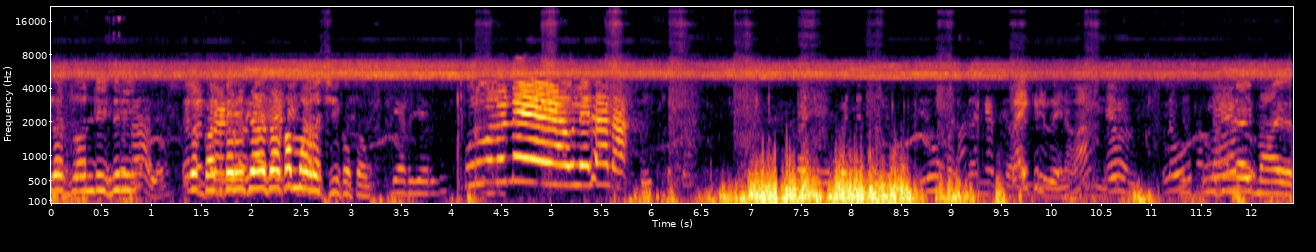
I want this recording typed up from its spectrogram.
ಇವ ಜೊಂಡಿಸಿರಿ ಇವ ಗಡ್ಡರು ಜಾಗ ಮರ ಸಿಗತಾವು ಕುರುವಲನ್ನೇ ಅವಲೇ ದಾನ ಮಾಯ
